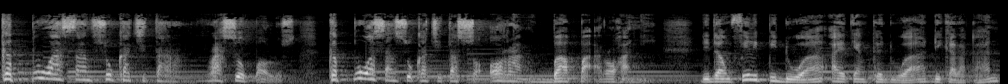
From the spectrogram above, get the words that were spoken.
kepuasan sukacita Rasul Paulus, kepuasan sukacita seorang bapak rohani di dalam Filipi 2 ayat yang kedua dikatakan,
